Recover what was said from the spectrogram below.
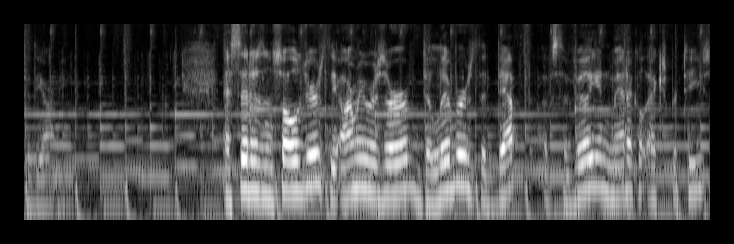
to the Army. As citizen soldiers, the Army Reserve delivers the depth of civilian medical expertise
